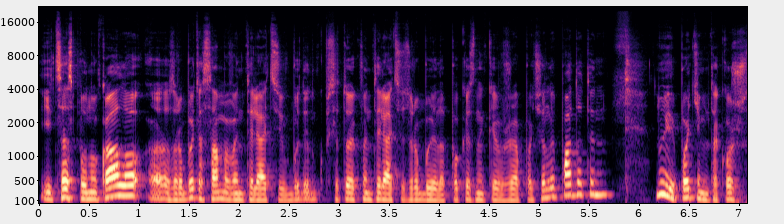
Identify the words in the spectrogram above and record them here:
І це спонукало е, зробити саме вентиляцію в будинку. Після того, як вентиляцію зробили, показники вже почали падати. Ну і потім також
